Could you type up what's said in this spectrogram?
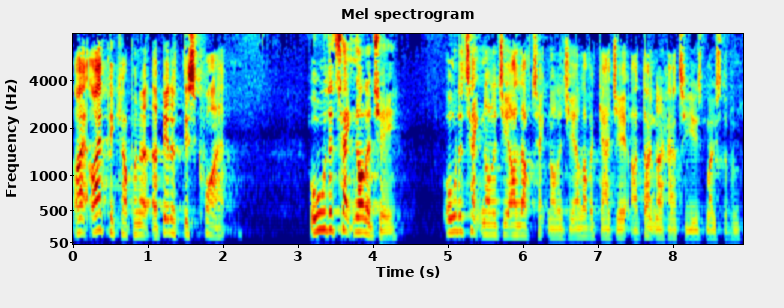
I, I pick up on a, a bit of disquiet. All the technology, all the technology, I love technology, I love a gadget, I don't know how to use most of them.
